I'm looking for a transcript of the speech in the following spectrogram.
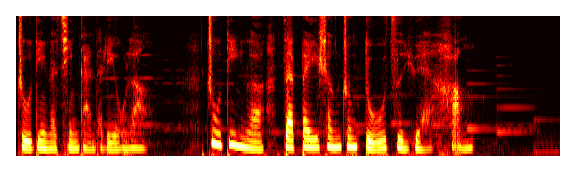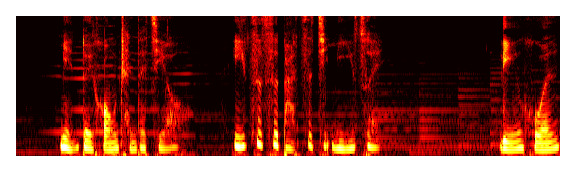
注定了情感的流浪，注定了在悲伤中独自远航。面对红尘的酒，一次次把自己迷醉，灵魂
